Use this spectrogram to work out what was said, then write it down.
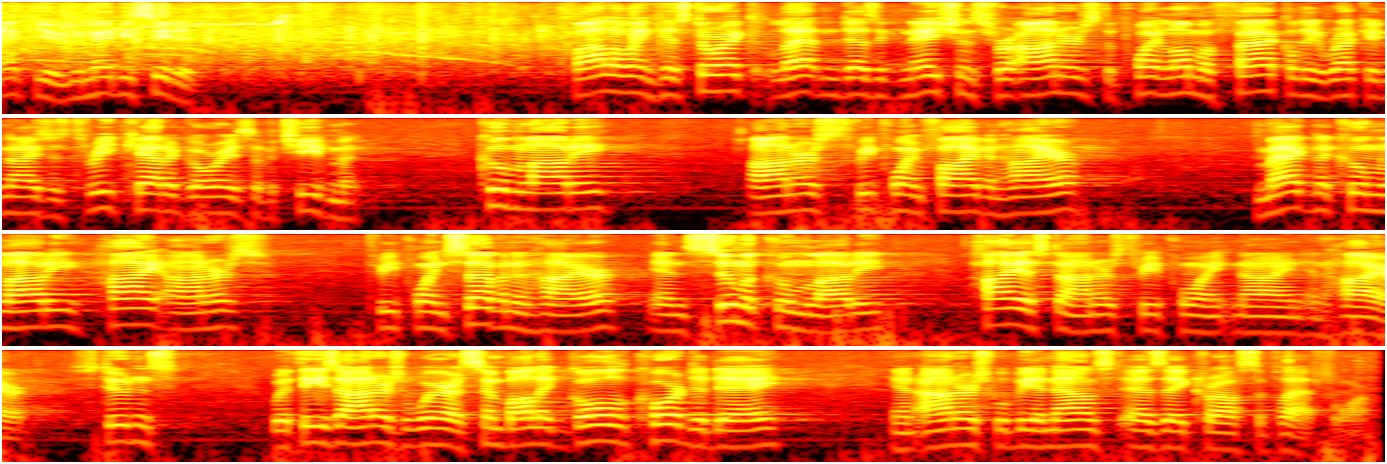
Thank you. You may be seated. Following historic Latin designations for honors, the Point Loma faculty recognizes three categories of achievement. Cum laude, honors 3.5 and higher, magna cum laude, high honors 3.7 and higher, and summa cum laude, highest honors 3.9 and higher. Students with these honors wear a symbolic gold cord today, and honors will be announced as they cross the platform.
